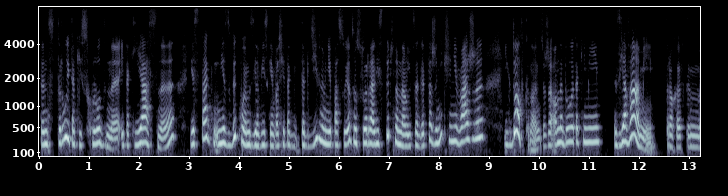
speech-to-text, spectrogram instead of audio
ten strój taki schludny i taki jasny jest tak niezwykłym zjawiskiem, właśnie tak, tak dziwnym, niepasującym, surrealistycznym na ulicach getta, że nikt się nie waży ich dotknąć, że one były takimi zjawami trochę w tym,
